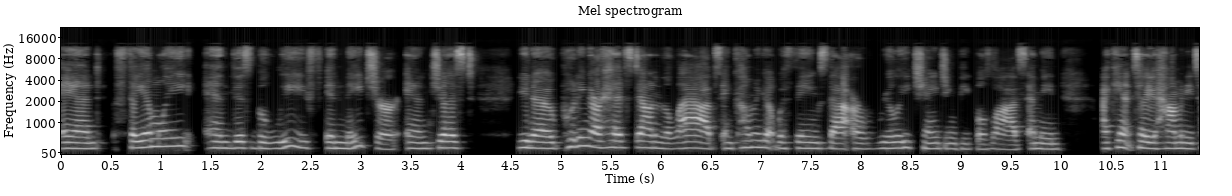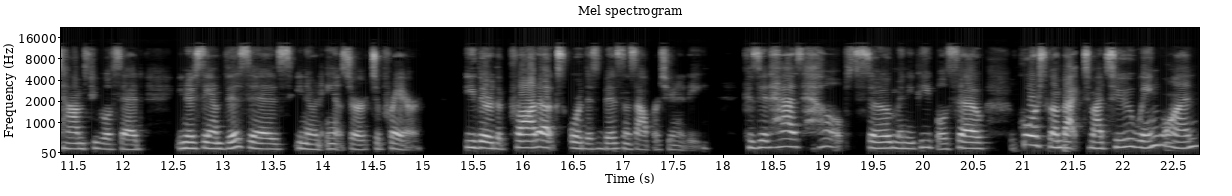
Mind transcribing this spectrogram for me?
and family and this belief in nature and just you know putting our heads down in the labs and coming up with things that are really changing people's lives. I mean i can't tell you how many times people have said you know sam this is you know an answer to prayer either the products or this business opportunity because it has helped so many people. So, of course, going back to my two wing one,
